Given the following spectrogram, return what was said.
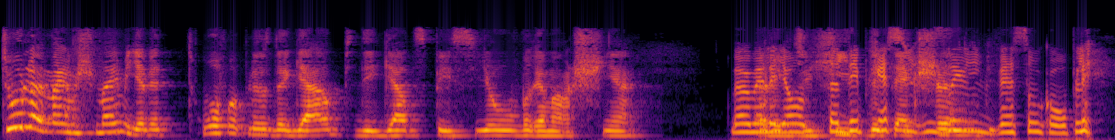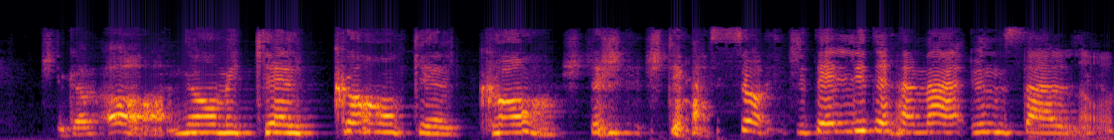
tout le même chemin, mais il y avait trois fois plus de gardes, puis des gardes spéciaux vraiment chiants. ben, mais là, ils ont dépressurisé le vaisseau complet. J'étais comme, oh non, mais quel con, quel con! J'étais à ça. J'étais littéralement à une salle. Non.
